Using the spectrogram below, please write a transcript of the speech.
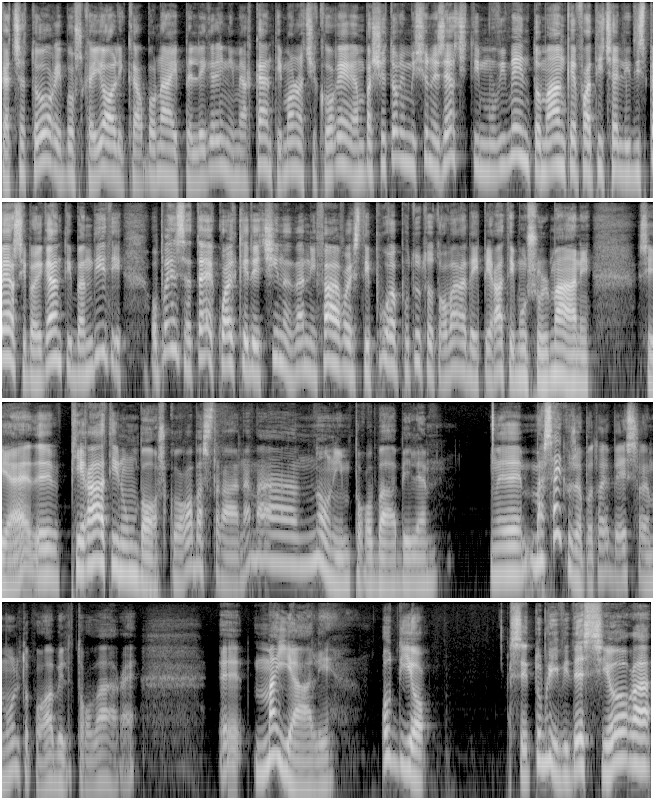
Cacciatori, boscaioli, carbonai, pellegrini, mercanti, monaci, corrieri, ambasciatori in missione, eserciti in movimento, ma anche fraticelli dispersi, briganti, banditi, o pensa a te, qualche decina d'anni fa avresti pure potuto trovare dei pirati musulmani. Sì, eh, pirati in un bosco, roba strana, ma non improbabile. Eh, ma sai cosa potrebbe essere molto probabile trovare? Eh, maiali. Oddio, se tu li vedessi ora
